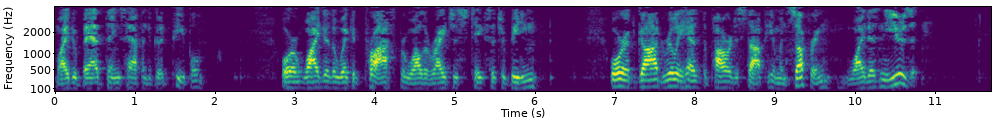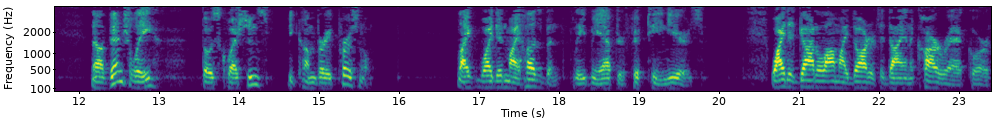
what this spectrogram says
why do bad things happen to good people? Or why do the wicked prosper while the righteous take such a beating? Or if God really has the power to stop human suffering, why doesn't he use it? Now eventually, those questions become very personal. Like, why did my husband leave me after 15 years? Why did God allow my daughter to die in a car wreck? Or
